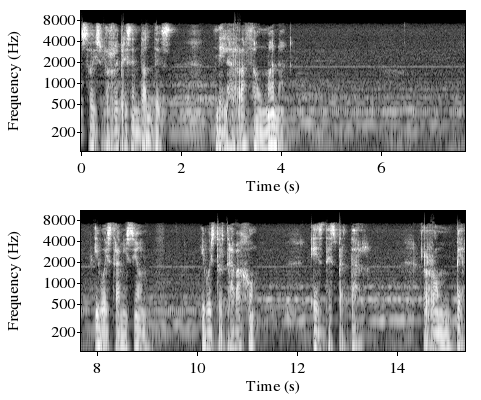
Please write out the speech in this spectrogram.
sois los representantes de la raza humana. Y vuestra misión y vuestro trabajo es despertar, romper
